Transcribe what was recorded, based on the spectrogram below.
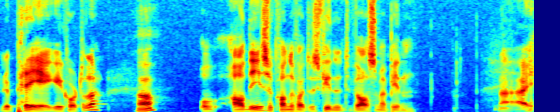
eller preger kortet, da. Ja. Og av de så kan du faktisk finne ut hva som er pinnen. Nei.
